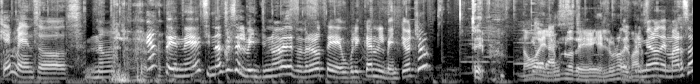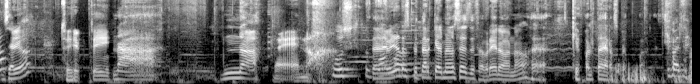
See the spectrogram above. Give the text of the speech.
Qué mensos. No, fíjate, ¿eh? Si naces el 29 de febrero, te ubican el 28 sí. No, el Lloras. 1 de, el 1 o de el marzo. primero de marzo. ¿En serio? Sí. Sí. Nah. Nah. Bueno. Pues, O sea, deberían respetar que al menos es de febrero, ¿no? O sea, qué falta de respeto. Sí, falta.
